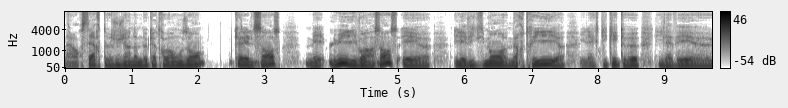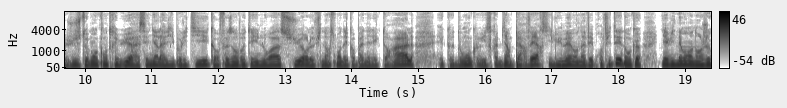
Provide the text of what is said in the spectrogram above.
Alors certes, juger un homme de 91 ans, quel est le sens? Mais lui, il y voit un sens et euh, il est effectivement meurtri. Il a expliqué qu'il avait euh, justement contribué à assainir la vie politique en faisant voter une loi sur le financement des campagnes électorales et que donc il serait bien pervers si lui-même en avait profité. Donc euh, il y a évidemment un enjeu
